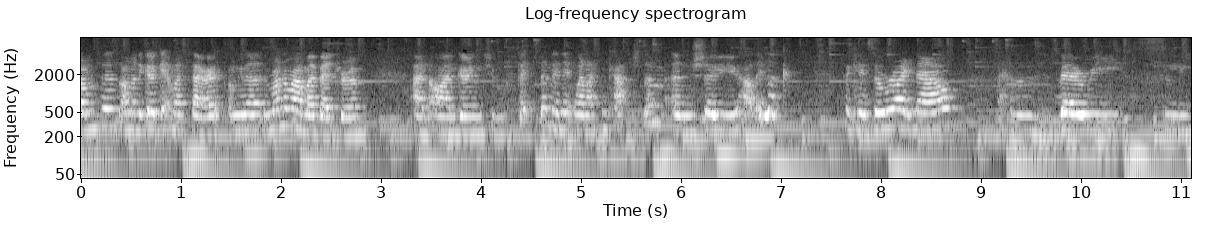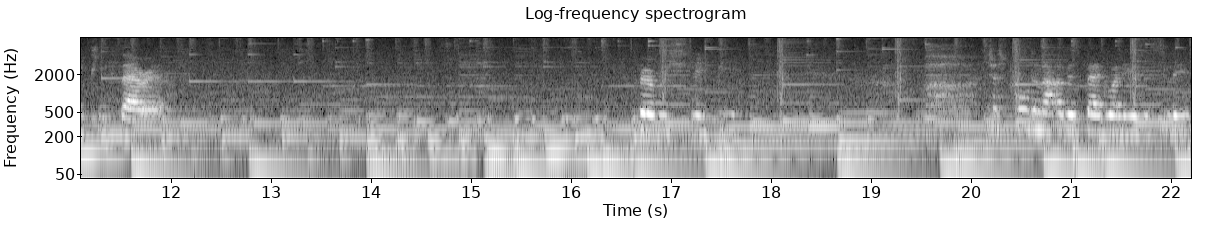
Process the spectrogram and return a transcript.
Jumpers. I'm going to go get my ferrets. I'm going to run around my bedroom and I'm going to fit them in it when I can catch them and show you how they look. Okay, so right now I have a very sleepy ferret. Very sleepy. Just pulled him out of his bed while he was asleep.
